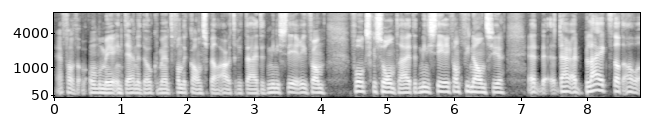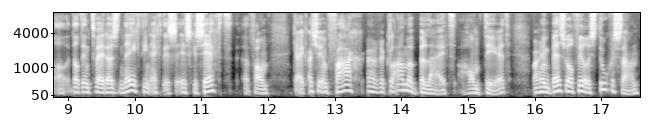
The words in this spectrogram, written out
Van onder meer interne documenten van de kansspelautoriteit, het ministerie van Volksgezondheid, het ministerie van Financiën. Daaruit blijkt dat, al, dat in 2019 echt is, is gezegd eh, van, kijk, als je een vaag eh, reclamebeleid hanteert, waarin best wel veel is toegestaan,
